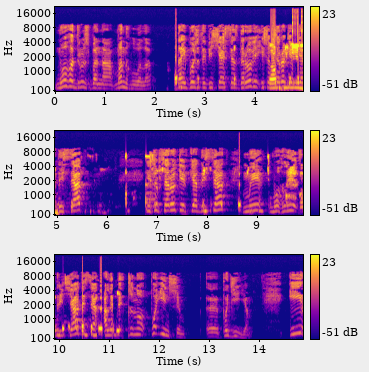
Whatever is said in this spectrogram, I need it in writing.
мого дружбана, монгола. Дай Боже тобі щастя, здоров'я, і щоб ще років 50, і щоб ще років 50 ми могли зустрічатися, але бажано по іншим е, подіям. І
